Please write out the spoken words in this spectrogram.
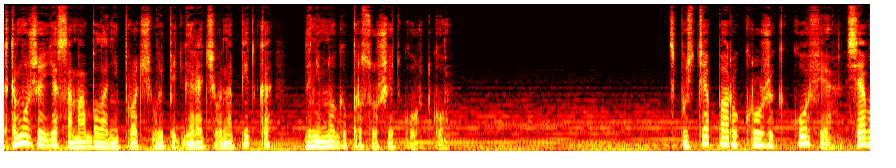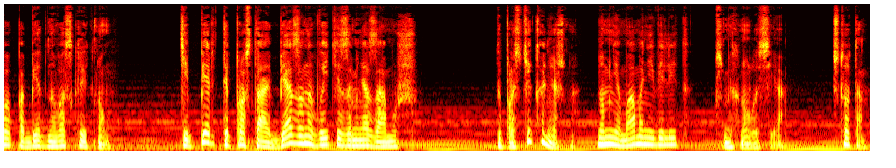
К тому же я сама была не прочь выпить горячего напитка да немного просушить куртку. Спустя пару кружек кофе Сява победно воскликнул. «Теперь ты просто обязана выйти за меня замуж». «Ты прости, конечно, но мне мама не велит», — усмехнулась я. «Что там?»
